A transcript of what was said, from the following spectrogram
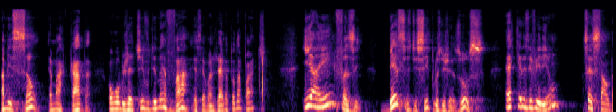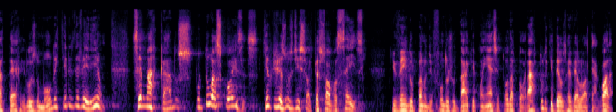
A missão é marcada com o objetivo de levar esse evangelho a toda parte. E a ênfase desses discípulos de Jesus é que eles deveriam ser sal da terra e luz do mundo e que eles deveriam ser marcados por duas coisas. Aquilo que Jesus disse, olha, pessoal, vocês que vêm do pano de fundo judaico, que conhecem toda a Torá, tudo que Deus revelou até agora,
